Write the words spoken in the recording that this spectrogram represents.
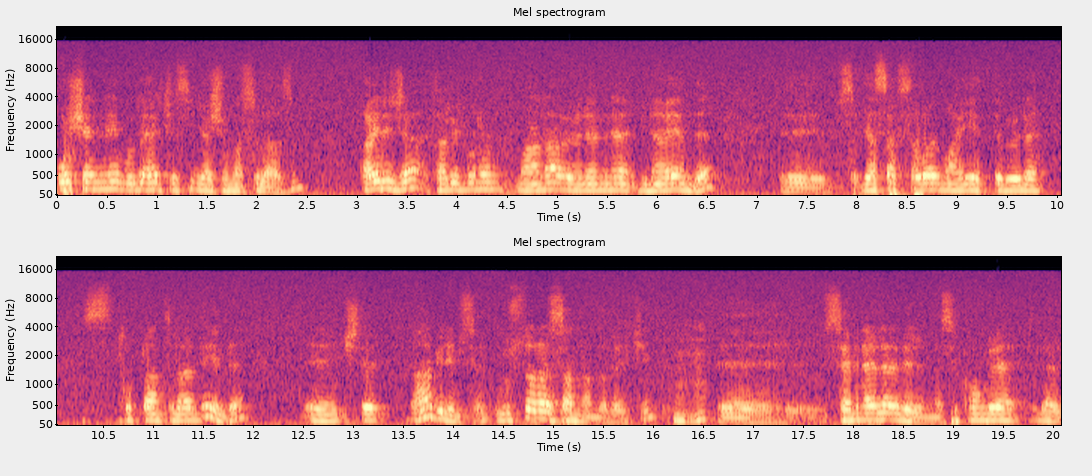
o şenliği burada herkesin yaşaması lazım. Ayrıca tabii bunun mana ve önemine binaen de e, yasak savar mahiyette böyle toplantılar değil de e, işte daha bilimsel, uluslararası anlamda belki Hı hı. e, seminerler verilmesi, kongreler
